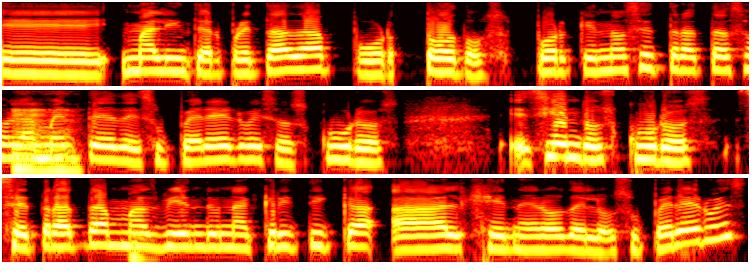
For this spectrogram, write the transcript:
eh, malinterpretada por todos, porque no se trata solamente de superhéroes oscuros, eh, siendo oscuros, se trata más bien de una crítica al género de los superhéroes,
